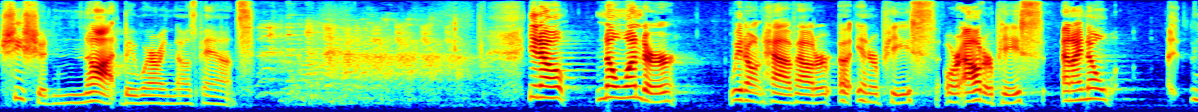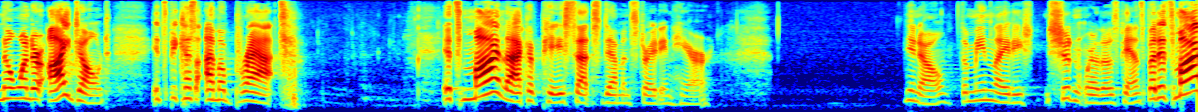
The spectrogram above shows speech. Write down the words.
she should not be wearing those pants. you know, no wonder we don't have outer, uh, inner peace or outer peace. And I know, no wonder I don't. It's because I'm a brat. It's my lack of peace that's demonstrating here. You know, the mean lady shouldn't wear those pants, but it's my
